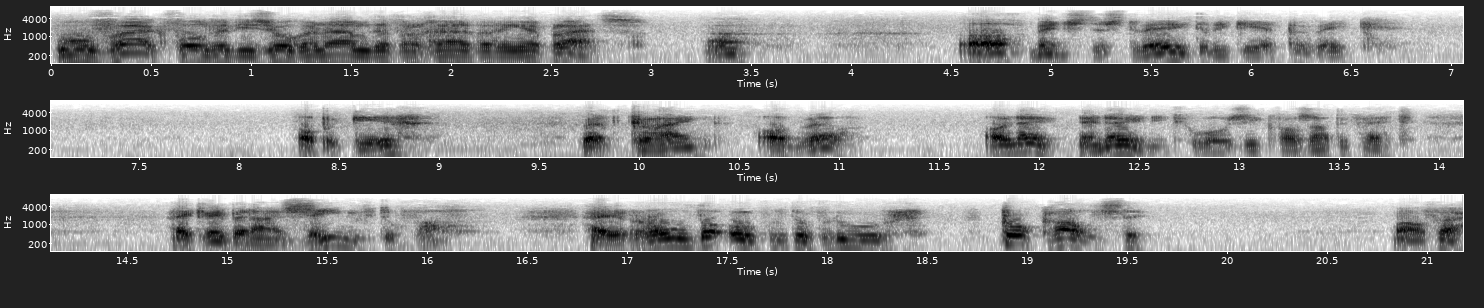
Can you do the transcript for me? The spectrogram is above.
hoe vaak vonden die zogenaamde vergaderingen plaats? Oh. oh, minstens twee, drie keer per week. Op een keer werd Klein onwel. Oh nee, nee, nee, niet gewoon ziek van zattigheid. Hij kreeg bijna een zenuwtoeval. Hij rolde over de vloer, kokhalsde. Maar enfin,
